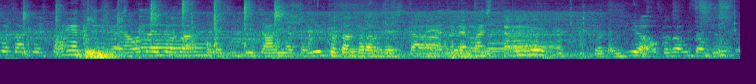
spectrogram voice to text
ありがとうございました。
